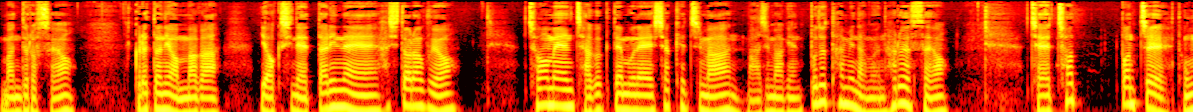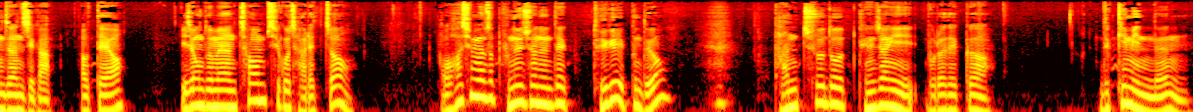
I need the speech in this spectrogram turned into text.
만들었어요. 그랬더니 엄마가 역시 내 딸이네 하시더라고요. 처음엔 자극 때문에 시작했지만 마지막엔 뿌듯함이 남은 하루였어요. 제 첫 번째 동전 지갑 어때요? 이 정도면 처음 치고 잘했죠? 어, 하시면서 보내주셨는데 되게 예쁜데요? 단추도 굉장히 뭐라 해야 될까 느낌 있는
